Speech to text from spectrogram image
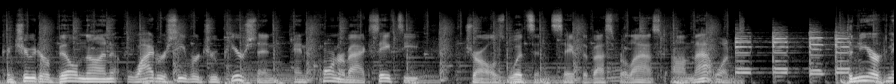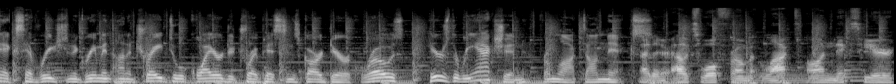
contributor Bill Nunn, wide receiver Drew Pearson, and cornerback safety Charles Woodson. Save the best for last on that one. The New York Knicks have reached an agreement on a trade to acquire Detroit Pistons guard Derrick Rose. Here's the reaction from Locked On Knicks. Hi there, Alex Wolf from Locked On Knicks here.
